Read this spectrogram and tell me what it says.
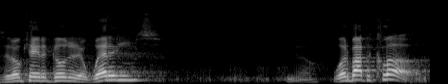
Is it okay to go to their weddings? You know, what about the club?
